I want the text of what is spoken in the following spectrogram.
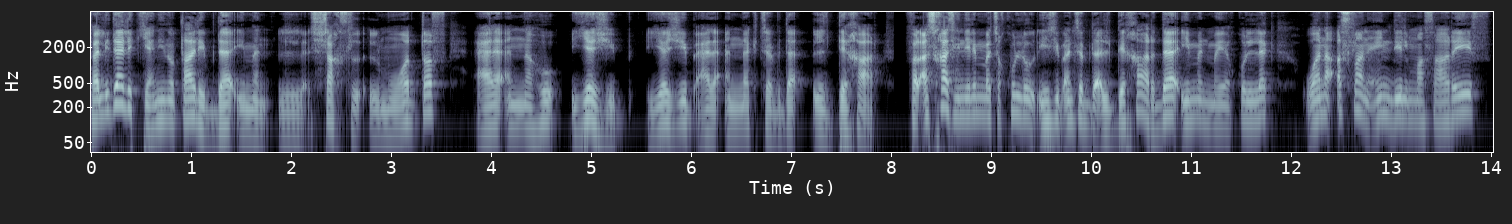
فلذلك يعني نطالب دائما الشخص الموظف على أنه يجب يجب على انك تبدا الادخار. فالأشخاص يعني لما تقول له يجب أن تبدأ الادخار دائما ما يقول لك وأنا أصلا عندي المصاريف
